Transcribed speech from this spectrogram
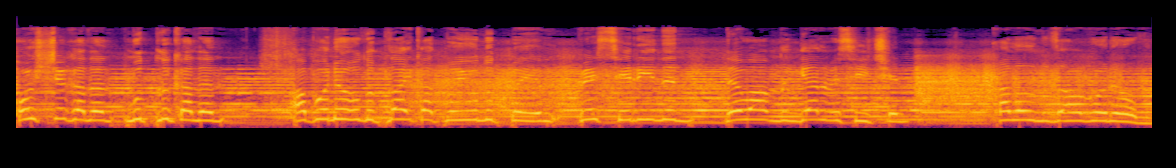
Hoşça kalın, mutlu kalın. Abone olup like atmayı unutmayın. Ve serinin devamının gelmesi için kanalımıza abone olun.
